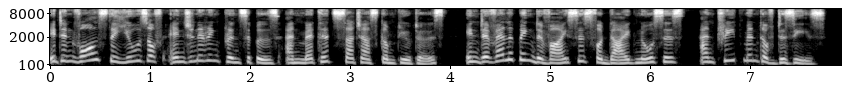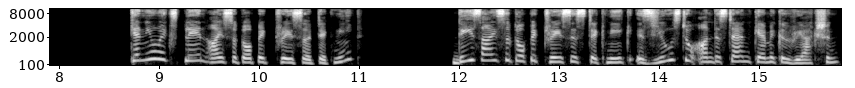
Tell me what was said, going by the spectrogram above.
It involves the use of engineering principles and methods such as computers in developing devices for diagnosis and treatment of disease. Can you explain isotopic tracer technique? These isotopic traces technique is used to understand chemical reaction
